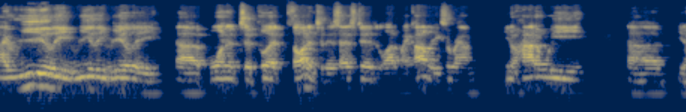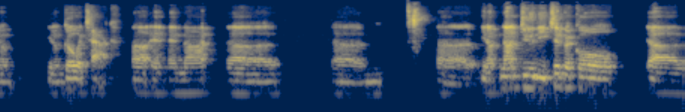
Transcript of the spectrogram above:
I really, really, really uh, wanted to put thought into this, as did a lot of my colleagues, around you know how do we uh, you know you know go attack uh, and, and, not uh, um, uh, you know not do the typical uh,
